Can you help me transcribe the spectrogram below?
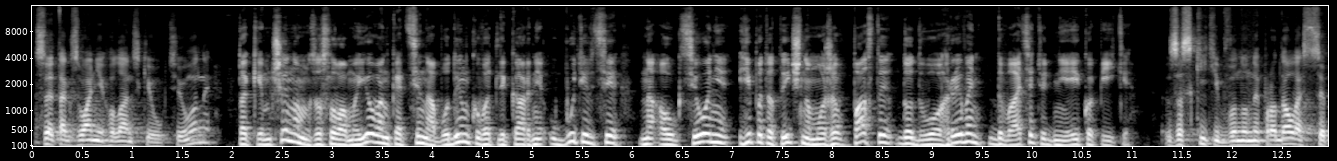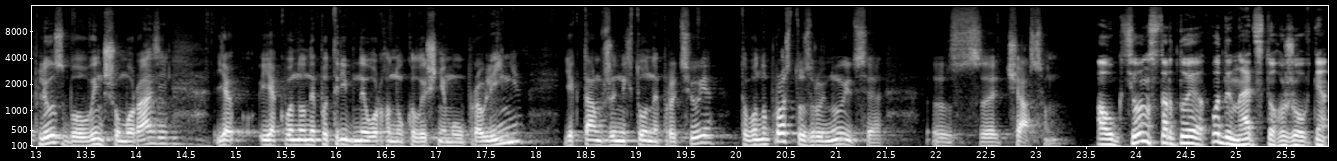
Це так звані голландські аукціони. Таким чином, за словами Йованка, ціна будинку в ветлікарні у Бутівці на аукціоні гіпотетично може впасти до 2 гривень 21 копійки. За скільки б воно не продалось, це плюс, бо в іншому разі, як, як воно не потрібне органу колишньому управління, як там вже ніхто не працює, то воно просто зруйнується е, з часом. Аукціон стартує 11 жовтня.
